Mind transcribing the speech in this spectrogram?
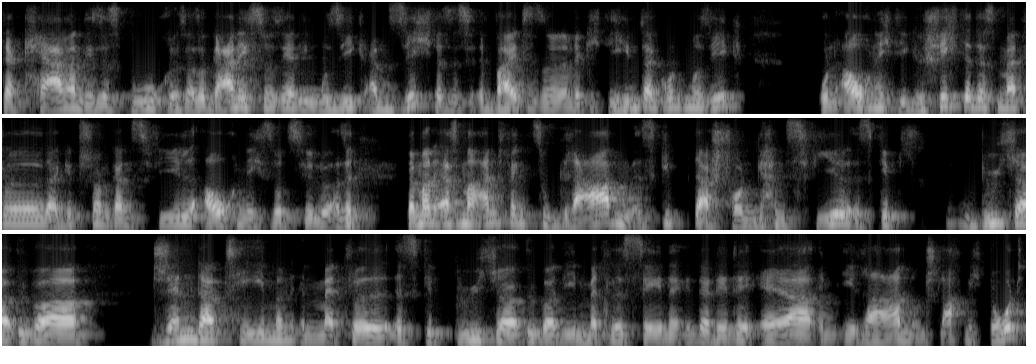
der Kern dieses Buches. Also gar nicht so sehr die Musik an sich, das ist im weitesten Sinne wirklich die Hintergrundmusik und auch nicht die Geschichte des Metal, da gibt es schon ganz viel, auch nicht Soziologie. Also wenn man erstmal anfängt zu graben, es gibt da schon ganz viel. Es gibt Bücher über Gender-Themen im Metal, es gibt Bücher über die Metal-Szene in der DDR, im Iran und Schlag mich tot.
